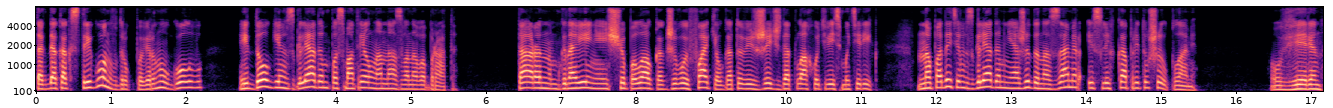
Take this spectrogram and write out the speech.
Тогда как Стригон вдруг повернул голову и долгим взглядом посмотрел на названного брата. Таран мгновение еще пылал, как живой факел, готовясь сжечь дотла хоть весь материк, но под этим взглядом неожиданно замер и слегка притушил пламя. «Уверен?»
